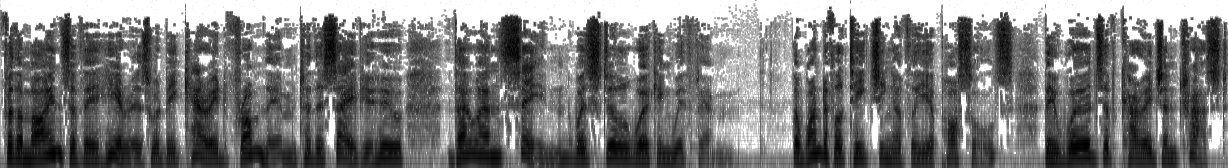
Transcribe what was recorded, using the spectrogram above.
For the minds of their hearers would be carried from them to the Saviour, who, though unseen, was still working with them. The wonderful teaching of the apostles, their words of courage and trust,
